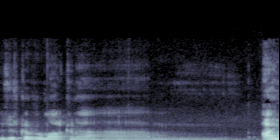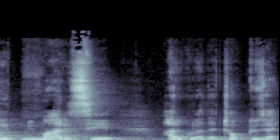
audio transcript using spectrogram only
özellikle Rum halkına ait mimarisi harikulade çok güzel.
